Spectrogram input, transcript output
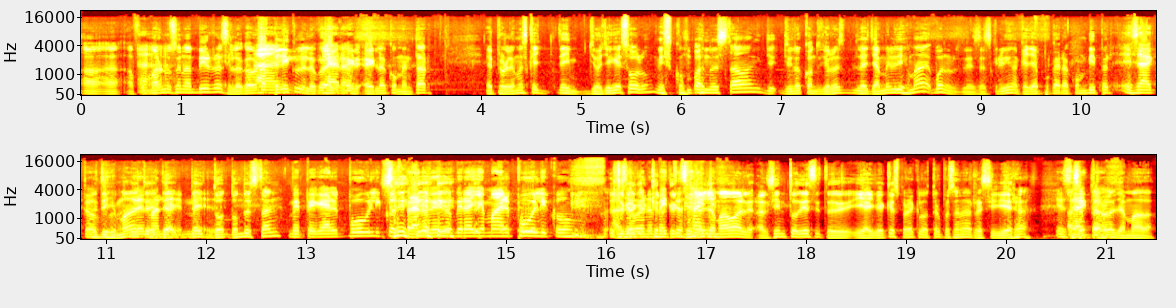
a- a fumarnos unas birras y luego a ver la Ah, película y luego claro. a, a irla a comentar. El problema es que de- yo llegué solo, mis compas no estaban. Yo, yo- cuando yo les, les llamé, les dije, "Ma", bueno, les escribí en aquella época era con Viper. Exacto. Les dije, "Ma, Les de- mandé- de- me- de- ¿dó- ¿dónde están? Me pegué al público, esperando que me hubiera llamado al público. Yo Hace que, buenos creo que- 20 que años. llamaba al, al 110 y, te- y había que esperar que la otra persona recibiera, Exacto. aceptara la llamada.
